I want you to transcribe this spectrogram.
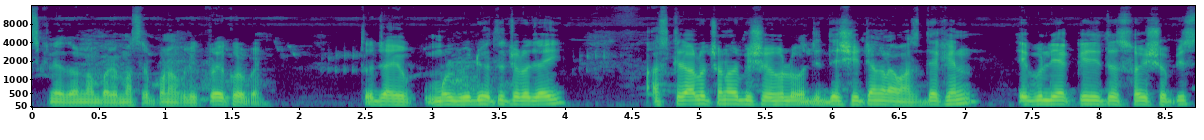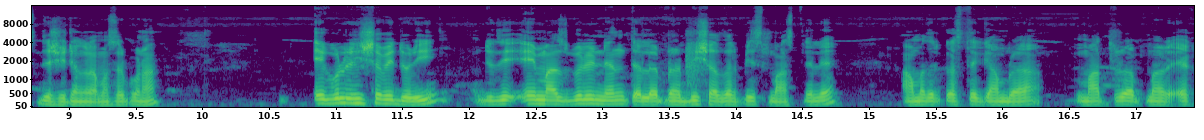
স্ক্রিনে দেওয়া নম্বরে মাছের পোনাগুলি ক্রয় করবেন। তো যাই হোক, মূল ভিডিওতে চলে যাই। আজকের আলোচনার বিষয় হলো যে দেশি ট্যাংরা মাছ, দেখেন এগুলি এক কেজিতে ছয়শো পিস দেশি ট্যাংরা মাছের পোনা। এগুলির হিসাবে ধরি, যদি এই মাছগুলি নেন, তাহলে আপনার বিশ হাজার পিস মাছ নিলে আমাদের কাছ থেকে আমরা মাত্র আপনার এক,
